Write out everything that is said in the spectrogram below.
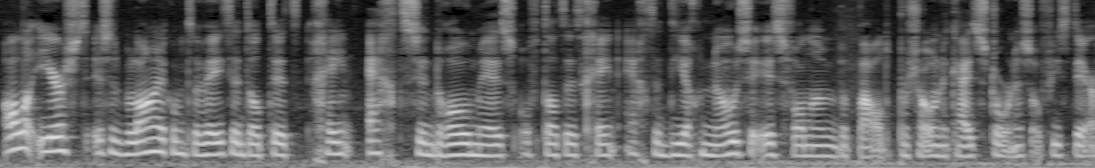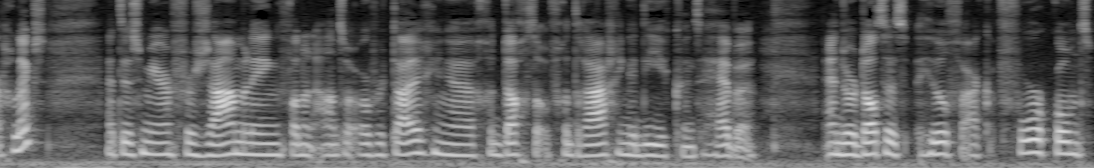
allereerst is het belangrijk om te weten dat dit geen echt syndroom is of dat dit geen echte diagnose is van een bepaalde persoonlijkheidsstoornis of iets dergelijks. Het is meer een verzameling van een aantal overtuigingen, gedachten of gedragingen die je kunt hebben. En doordat het heel vaak voorkomt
